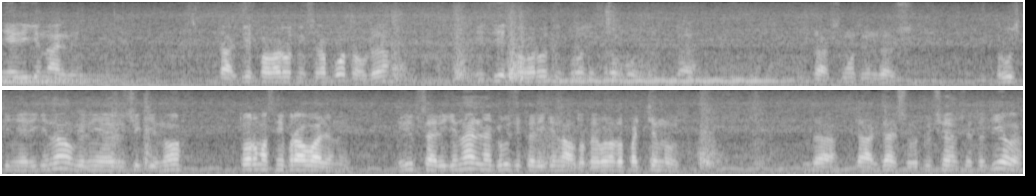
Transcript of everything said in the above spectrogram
Не оригинальный. Так, здесь поворотник сработал, да? И здесь поворотник вроде сработал. Да. Так, смотрим дальше. Ручки не оригинал, вернее рычаги, но тормоз не проваленный. Грипса оригинальная, грузик оригинал, только его надо подтянуть. Да, так, дальше выключаем все это дело.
